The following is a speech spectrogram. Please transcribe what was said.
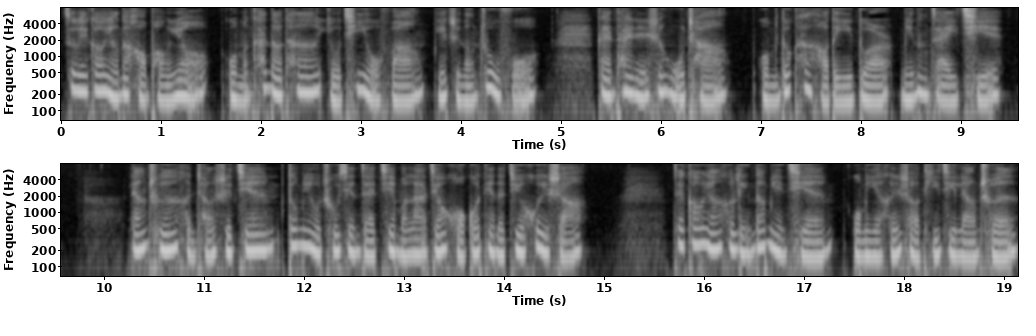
作为高阳的好朋友。我们看到他有妻有房，也只能祝福，感叹人生无常。我们都看好的一对儿没能在一起。梁纯很长时间都没有出现在芥末辣椒火锅店的聚会上，在高阳和铃铛面前，我们也很少提及梁纯。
